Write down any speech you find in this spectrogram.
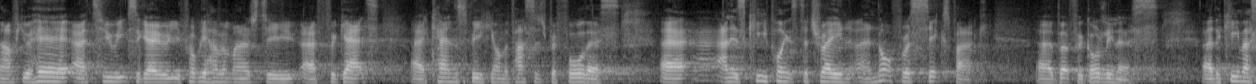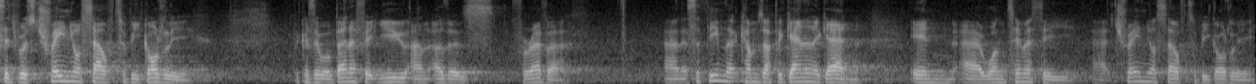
Now, if you're here uh, two weeks ago, you probably haven't managed to uh, forget uh, Ken speaking on the passage before this uh, and his key points to train, uh, not for a six pack, uh, but for godliness. the key message was train yourself to be godly because it will benefit you and others forever. And it's a theme that comes up again and again in 1 Timothy train yourself to be godly.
